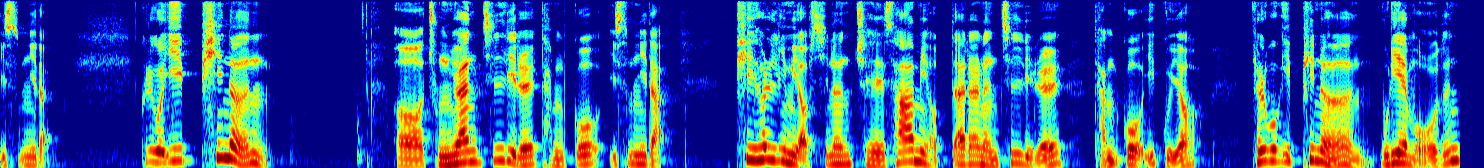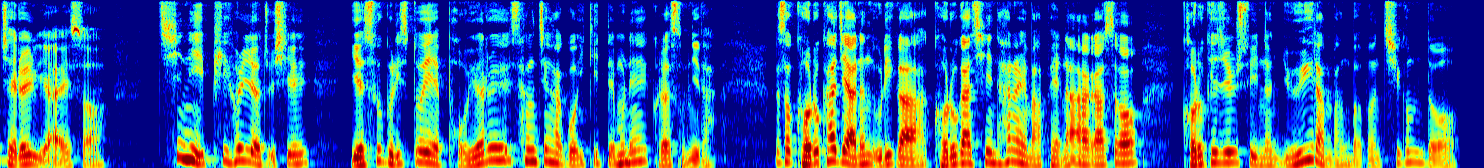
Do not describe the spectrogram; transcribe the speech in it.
있습니다. 그리고 이 피는 어, 중요한 진리를 담고 있습니다. 피 흘림이 없이는 죄 사함이 없다라는 진리를 담고 있고요. 결국 이 피는 우리의 모든 죄를 위하여서 친히 피 흘려 주실 예수 그리스도의 보혈을 상징하고 있기 때문에 그렇습니다. 그래서 거룩하지 않은 우리가 거룩하신 하나님 앞에 나아가서 거룩해질 수 있는 유일한 방법은 지금도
